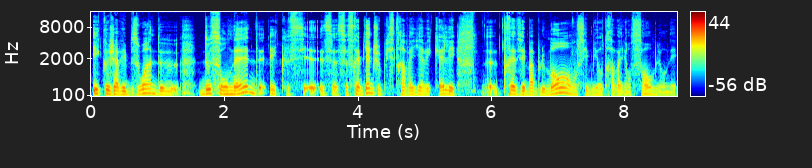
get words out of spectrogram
et que j'avais besoin de, de son aide et que ce, serait bien que je puisse travailler avec elle. Et euh, très aimablement, on s'est mis au travail ensemble et on est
